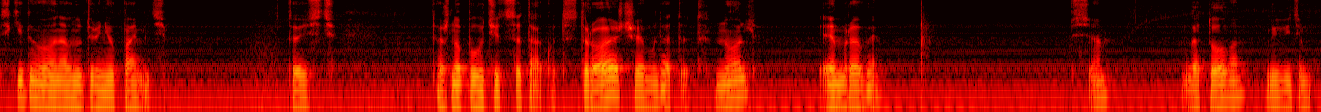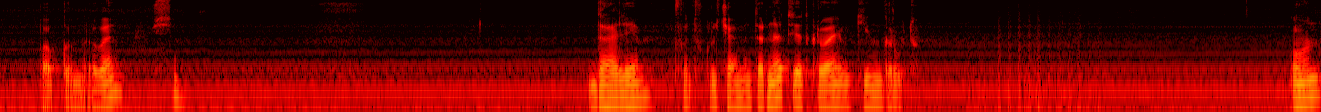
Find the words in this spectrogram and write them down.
скидываем его на внутреннюю память. То есть должно получиться так вот. Storage emulated 0 MRV. Все. Готово. Мы видим папку MRV. Все. Далее вот, включаем интернет и открываем KingRoot. Он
